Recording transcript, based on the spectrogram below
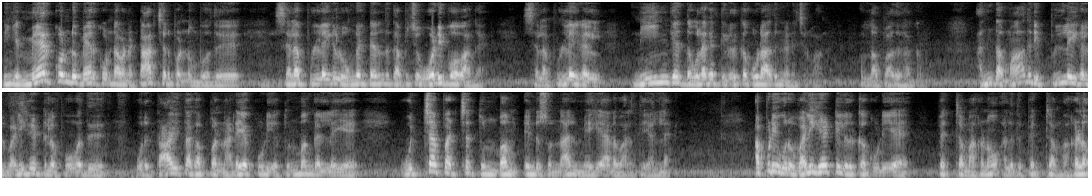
நீங்கள் மேற்கொண்டு மேற்கொண்டு அவனை டார்ச்சர் பண்ணும்போது சில பிள்ளைகள் உங்கள்கிட்ட இருந்து தப்பிச்சு ஓடி போவாங்க. சில பிள்ளைகள் நீங்கள் இந்த உலகத்தில் இருக்கக்கூடாதுன்னு நினச்சிருவாங்க. நல்லா பாதுகாக்கணும். அந்த மாதிரி பிள்ளைகள் வழிகேட்டில் போவது ஒரு தாய் தகப்பன் அடையக்கூடிய துன்பங்கள்லேயே உச்சபட்ச துன்பம் என்று சொன்னால் மிகையான வார்த்தை அல்ல. அப்படி ஒரு வழிகேட்டில் இருக்கக்கூடிய பெற்ற மகனோ அல்லது பெற்ற மகளோ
